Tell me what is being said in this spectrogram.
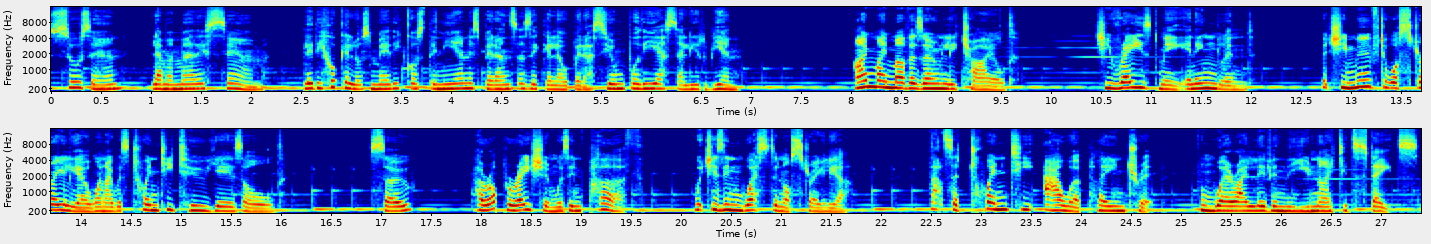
Susan, la mamá de Sam, le dijo que los médicos tenían esperanzas de que la operación podía salir bien. I'm my mother's only child. She raised me in England, but she moved to Australia when I was 22 years old. So, her operation was in Perth, which is in Western Australia. That's a 20 hour plane trip from where I live in the United States.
